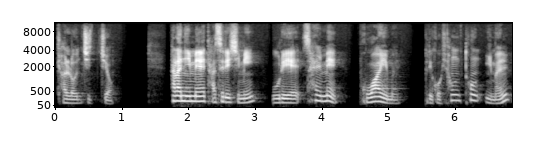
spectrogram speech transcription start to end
결론 짓지요. 하나님의 다스리심이 우리의 삶의 보아임을 그리고 형통임을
